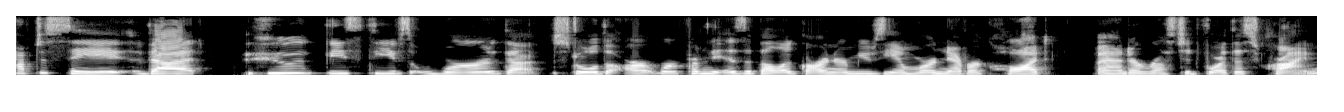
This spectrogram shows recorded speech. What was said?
have to say that who these thieves were that stole the artwork from the Isabella Gardner Museum were never caught and arrested for this crime.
